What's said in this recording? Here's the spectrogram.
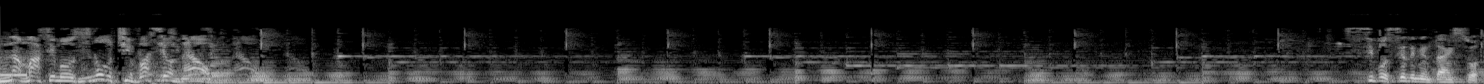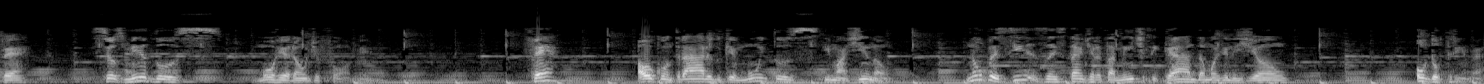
Na Máximos Motivacional. Se você alimentar sua fé, seus medos morrerão de fome. Fé, ao contrário do que muitos imaginam, não precisa estar diretamente ligada a uma religião ou doutrina.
